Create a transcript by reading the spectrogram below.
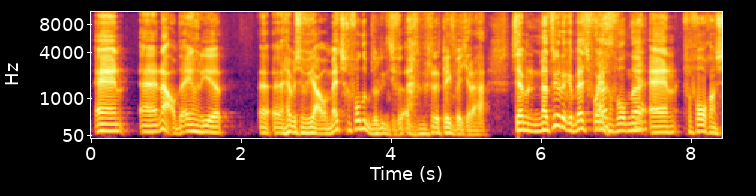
En eh, nou, op de een of andere manier eh, eh, hebben ze voor jou een match gevonden. Ik bedoel, niet, dat klinkt een beetje raar. Ze hebben natuurlijk een match voor je Oh, gevonden. ja. En vervolgens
